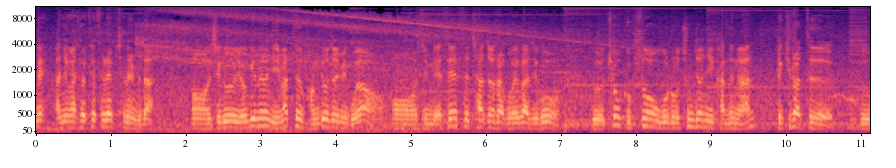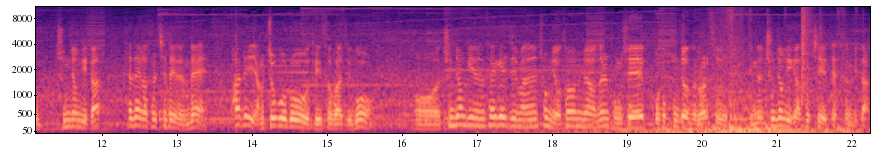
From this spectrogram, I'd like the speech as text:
네, 안녕하세요. 테슬라이프 채널입니다. 어, 지금 여기는 이마트 광교점이고요. 어, 지금 SS 차저라고 해가지고 그 초급속으로 충전이 가능한 100kW 그 충전기가 세대가 설치되어 있는데 팔이 양쪽으로 돼 있어가지고 어, 충전기는 3개지만 총 6면을 동시에 고속 충전으로 할 수 있는 충전기가 설치됐습니다.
